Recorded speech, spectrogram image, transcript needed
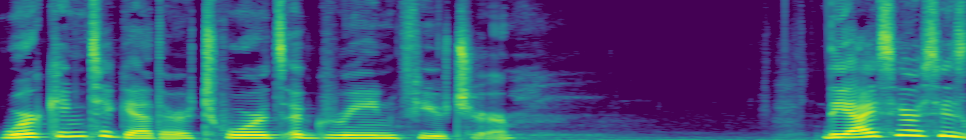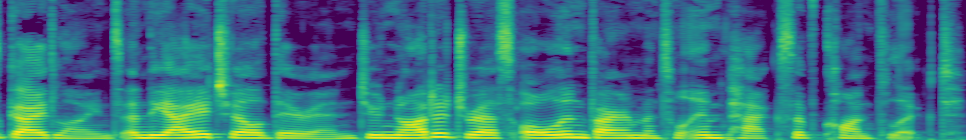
Working together towards a green future. The ICRC's guidelines and the IHL therein do not address all environmental impacts of conflict.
